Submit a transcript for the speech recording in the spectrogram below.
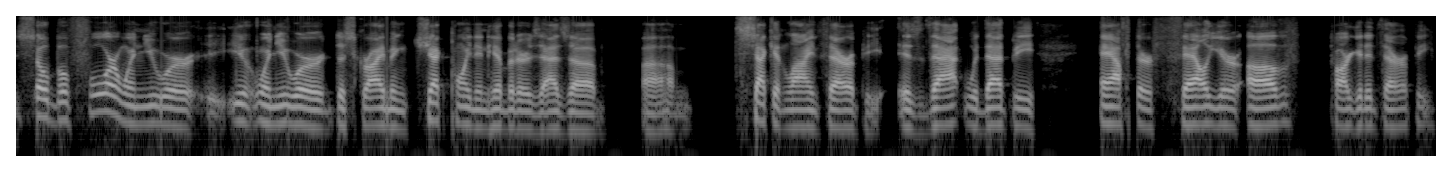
So before, when you were you, when you were describing checkpoint inhibitors as a um, second line therapy, is that would that be after failure of targeted therapy?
